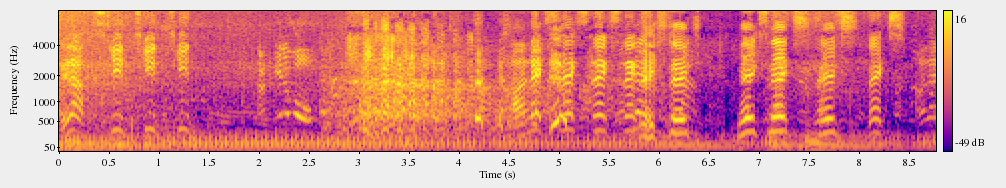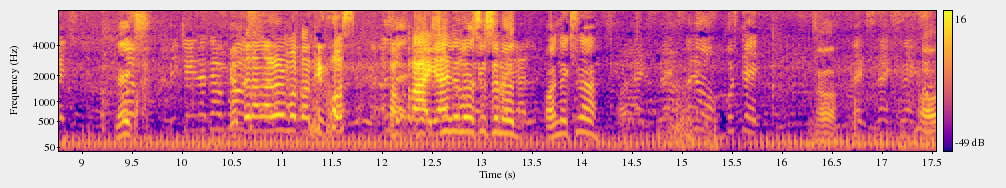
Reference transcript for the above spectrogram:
Ayun na! Skid! Skid! Skid! Tangina mo! Ah, next! Next! Next! Next! Next, next. Next, next, next, Next! next. Ganda ng ano mo to ni boss. Pang trial. Sino na susunod? Oh, next na. Ano, Boss Jack? Oh. Next, next, next. Oh,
